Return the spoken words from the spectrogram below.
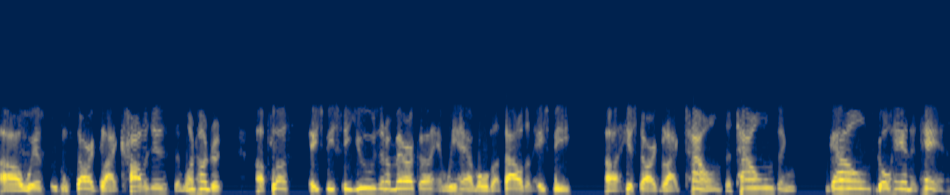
uh, with the historic black colleges, the 100 uh, plus HBCUs in America, and we have over a thousand HB uh, historic black towns. The towns and gowns go hand in hand.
